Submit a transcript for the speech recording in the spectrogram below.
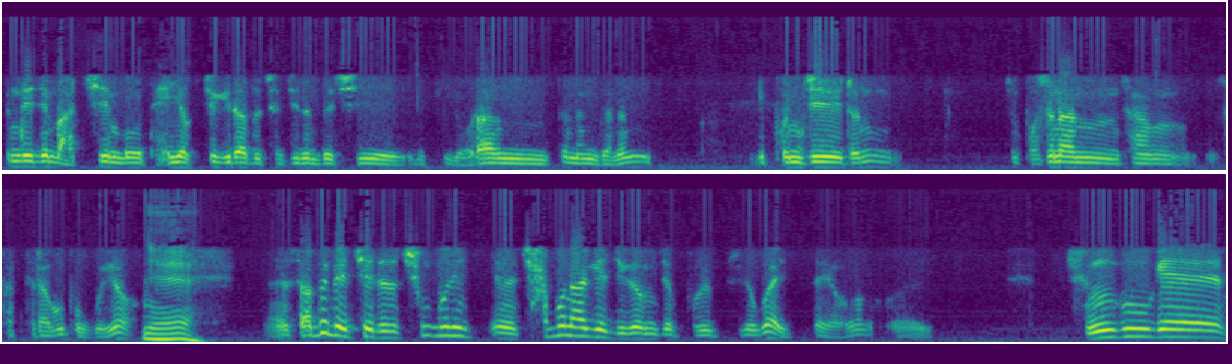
근데 이제 마치 뭐 대역적이라도 저지른 듯이 이렇게 요란 뜨는 거는 이 본질은 좀 벗어난 상 사태라고 보고요. 예. 어, 사드 배치에 대해서 충분히 어, 차분하게 지금 이제 볼 필요가 있어요. 어, 중국의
